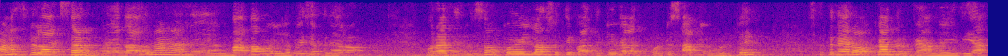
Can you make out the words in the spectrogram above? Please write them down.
மனசு ரிலாக்ஸாக இருக்கும். ஏதாவதுன்னா நான் பாபா கோயிலில் பேசுறது நேரம். ஒரு அஞ்சு நிமிஷம் கோயிலெலாம் சுற்றி பார்த்துட்டு விளக்கு போட்டு சாமி கும்பிட்டு சத்து நேரம் உட்காந்துருப்பேன் அமைதியாக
